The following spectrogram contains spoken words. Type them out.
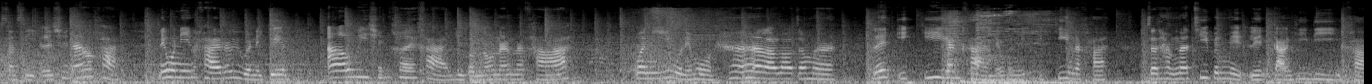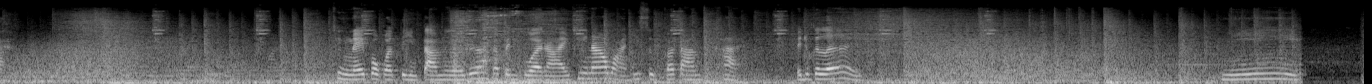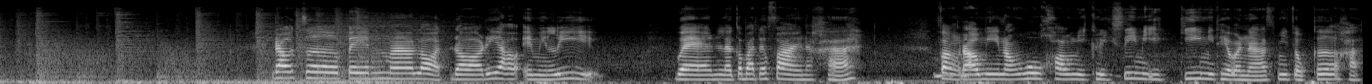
กสันสีเออชแนลค่ะ ในวันนี้นะคะเราอยู่ในเกม RV เช่นเคยค่ะ อยู่กับน้องนั้นนะคะ วันนี้อยู่ในโหมด 5 แล้วเราจะมาเล่นอิกกี้กันค่ะ ในวันนี้อิกกี้นะคะ จะทำหน้าที่เป็นเมดเลนกลางที่ดีค่ะ ถึงในปกติตามเนื้อเรื่องจะเป็นตัวร้ายที่หน้าหวานที่สุดก็ตามค่ะ ไปดูกันเลย นี่ เราเจอเป็นมาลอดดอเรียลเอมิลี่แวนแล้วก็บัตเตอร์ไฟนะคะ ฝั่งเรามีน้องวูคองมีคริกซี่มีอิกกี้มีเทวานัสมีโจ๊กเกอร์ค่ะ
